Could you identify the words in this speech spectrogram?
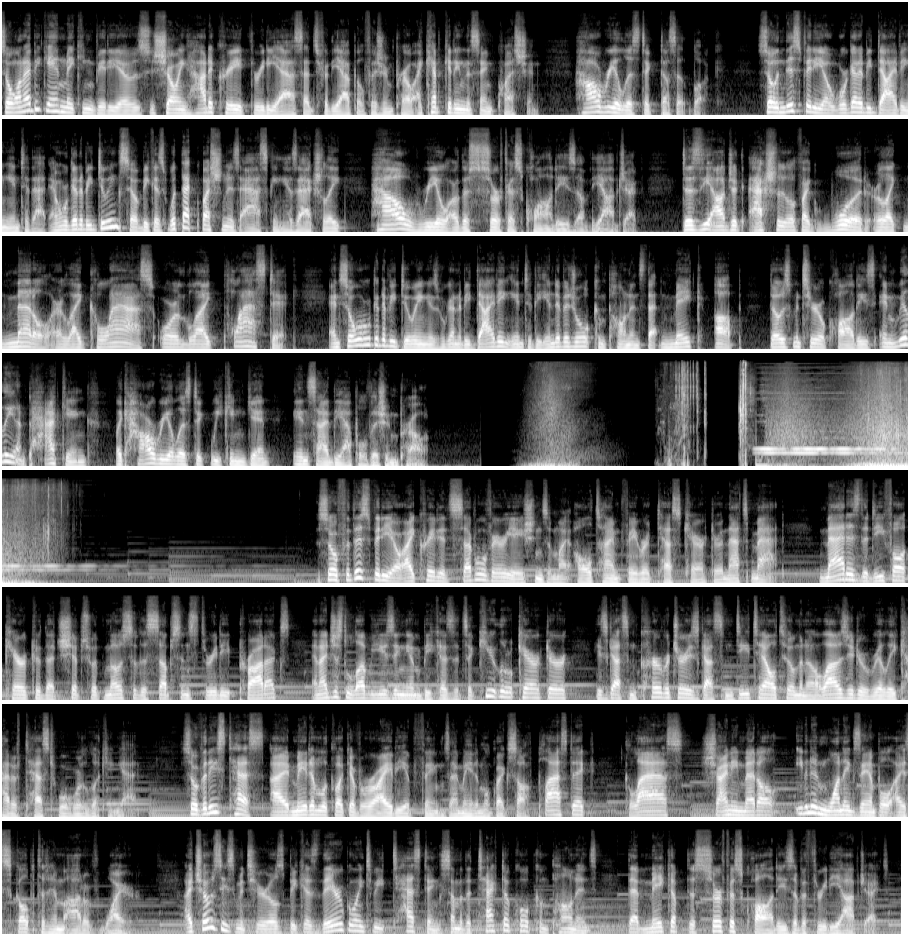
So when I began making videos showing how to create 3D assets for the Apple Vision Pro, I kept getting the same question. How realistic does it look? So in this video, we're going to be diving into that. And we're going to be doing so because what that question is asking is actually, how real are the surface qualities of the object? Does the object actually look like wood or like metal or like glass or like plastic? And so what we're going to be doing is we're going to be diving into the individual components that make up those material qualities and really unpacking like how realistic we can get inside the Apple Vision Pro. So for this video, I created several variations of my all-time favorite test character, and that's Mat. Mat is the default character that ships with most of the Substance 3D products, and I just love using him because it's a cute little character, He's got some curvature, he's got some detail to him, and it allows you to really kind of test what we're looking at. So for these tests, I made him look like a variety of things. I made him look like soft plastic, glass, shiny metal. Even in one example, I sculpted him out of wire. I chose these materials because they're going to be testing some of the technical components that make up the surface qualities of a 3D object.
